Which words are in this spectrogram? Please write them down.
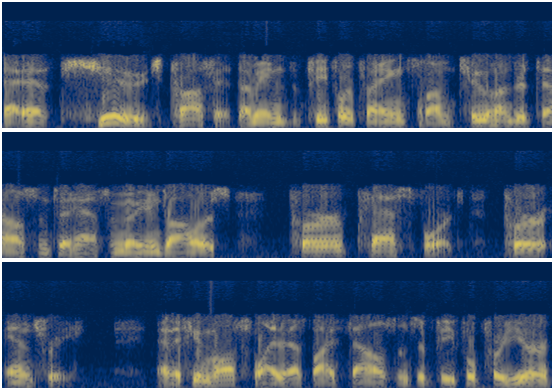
a huge profit. I mean, people are paying from two hundred thousand to half a million dollars per passport per entry, and if you multiply that by thousands of people per year,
